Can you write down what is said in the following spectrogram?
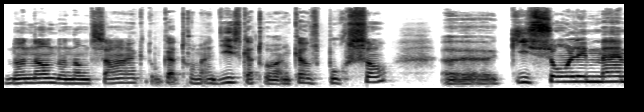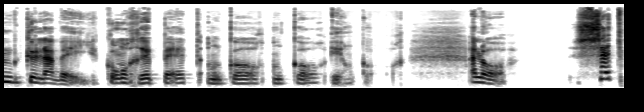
90, 95, donc 90, 95% euh, qui sont les mêmes que la veille, qu'on répète encore, encore et encore. Alors, cette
